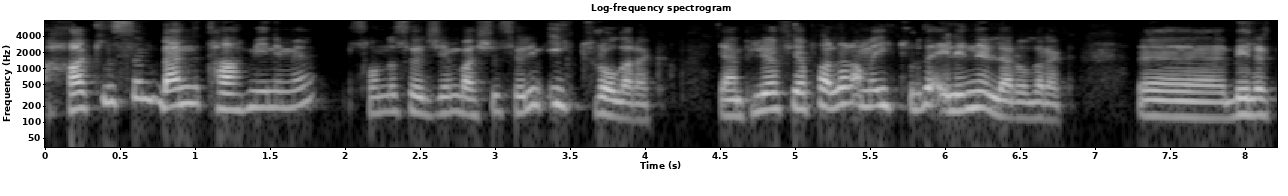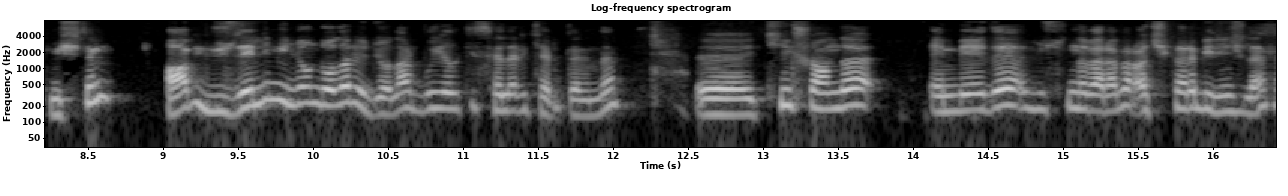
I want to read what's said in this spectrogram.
haklısın. Ben de tahminimi sonunda söyleyeceğim başlığı söyleyeyim. ilk tur olarak. Yani playoff yaparlar ama ilk turda elenirler olarak e, belirtmiştim. Abi 150 milyon dolar ödüyorlar bu yılki salary cap'lerinde. E, ki şu anda NBA'de Houston'la beraber açık ara birinciler.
